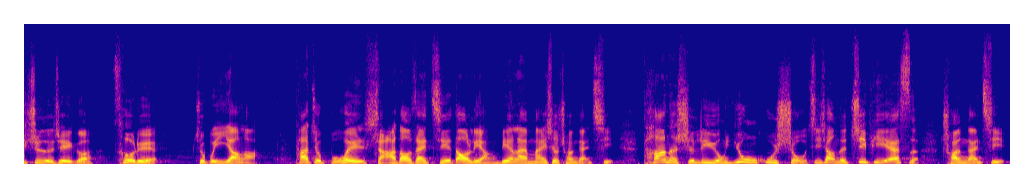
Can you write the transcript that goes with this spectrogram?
置的这个策略就不一样了，它就不会傻到在街道两边来埋设传感器，它呢是利用用户手机上的 GPS 传感器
